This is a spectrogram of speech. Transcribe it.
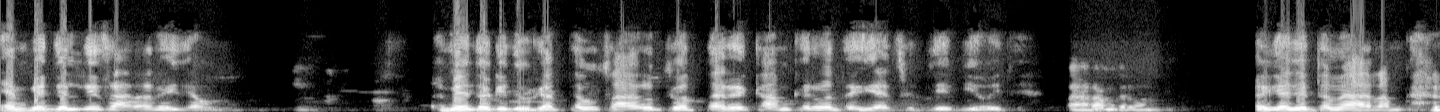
એમ કે જલ્દી સારા થઈ જાઉં મેં તો કીધું કે અત્યારે હું સારો છું અત્યારે કામ કરવા તૈયાર છું જે બી હોય તે. આરામ કરવાનું. કે તમે આરામ કરો.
